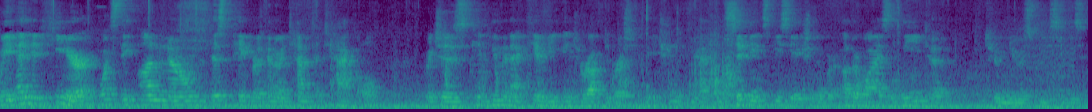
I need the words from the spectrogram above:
We ended here. What's the unknown that this paper is going to attempt to tackle, which is can human activity interrupt diversification? If you have incipient speciation that would otherwise lead to, to new species,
